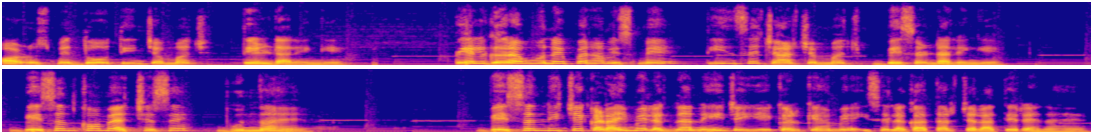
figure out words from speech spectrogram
और उसमें दो तीन चम्मच तेल डालेंगे। तेल गर्म होने पर हम इसमें तीन से चार चम्मच बेसन डालेंगे। बेसन को हमें अच्छे से भूनना है। बेसन नीचे कढ़ाई में लगना नहीं चाहिए, करके हमें इसे लगातार चलाते रहना है।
